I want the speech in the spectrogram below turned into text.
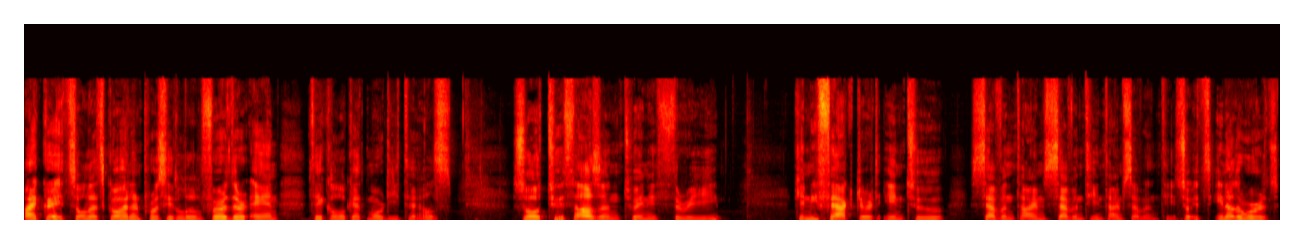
All right, great. So let's go ahead and proceed a little further and take a look at more details. So 2023 can be factored into 7 times 17 times 17. So it's, in other words,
